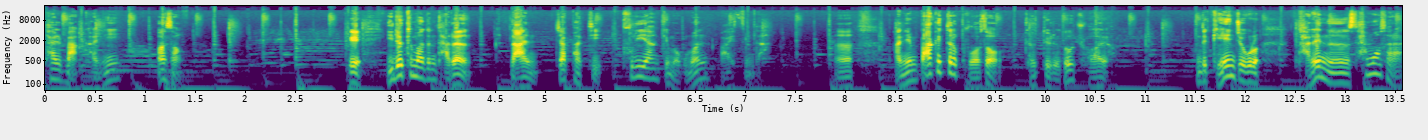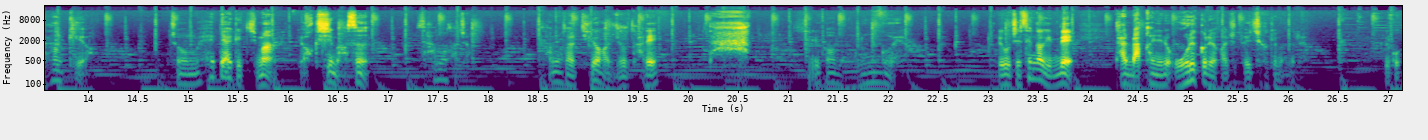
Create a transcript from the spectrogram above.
탈마카니 완성. 예, 이렇게 만든 달은 난, 짜파티, 풀이 함께 먹으면 맛있습니다. 어, 아니면 바게트를 구워서 곁들여도 좋아요. 근데 개인적으로 달에는 사모사를 안 삼켜요. 좀 헤비하겠지만 역시 맛은 사모사죠. 사모사를 튀겨가지고 달에 딱 찍어 먹는 거예요. 그리고 제 생각인데 달 마카니를 오래 끓여가지고 배직하게 만들어요. 그리고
